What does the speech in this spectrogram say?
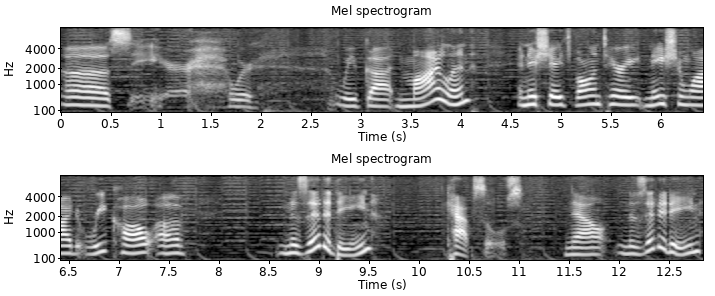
Uh, let's see here. We're we've got Mylan initiates voluntary nationwide recall of nizatidine capsules. Now, nizatidine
